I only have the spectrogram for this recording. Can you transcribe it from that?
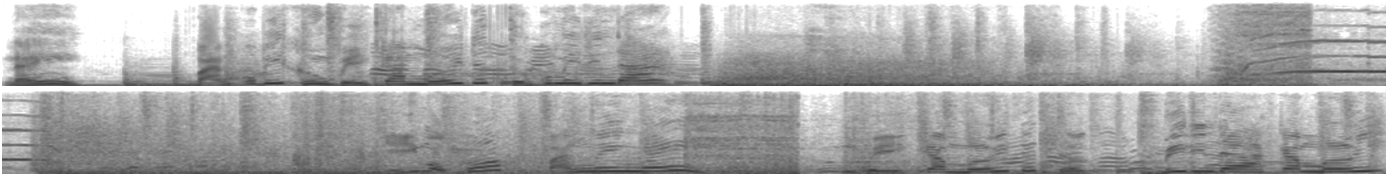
Này, Bạn có biết hương vị cam mới đích thực của Mirinda? Chỉ một hớp, bạn ngây ngay. Hương vị cam mới đích thực, Mirinda cam mới.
